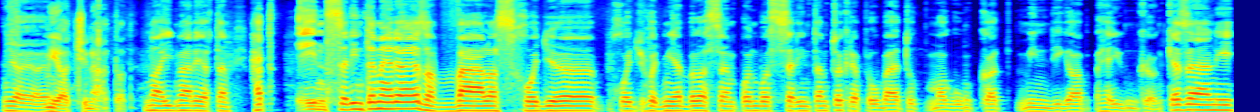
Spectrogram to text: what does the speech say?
ja, ja, ja. miatt csináltad. Na, így már értem. Hát én szerintem erre ez a válasz, hogy, hogy, hogy mi ebből a szempontból szerintem tökre próbáltuk magunkat mindig a helyünkön kezelni.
